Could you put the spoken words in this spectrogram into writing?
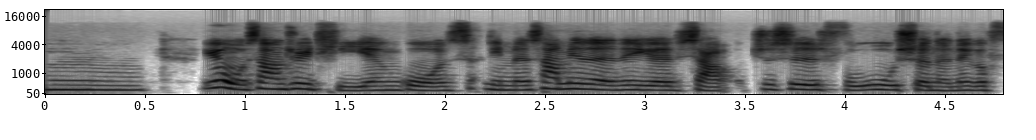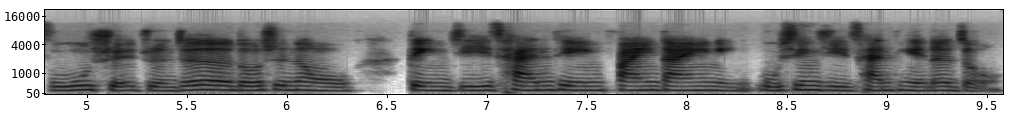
嗯，因为我上去体验过，你们上面的那个小就是服务生的那个服务水准，真的都是那种顶级餐厅、fine dining 五星级餐厅的那种，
